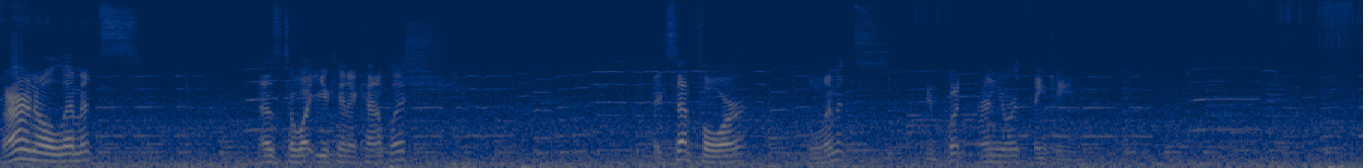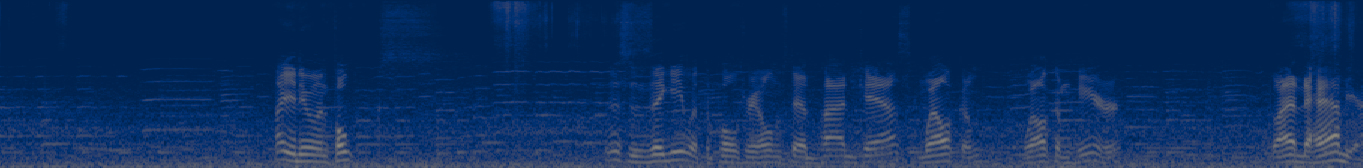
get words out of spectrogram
There are no limits as to what you can accomplish, except for the limits you put on your thinking. How you doing, folks? This is Ziggy with the Poultry Homestead Podcast. Welcome, welcome here. Glad to have you.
